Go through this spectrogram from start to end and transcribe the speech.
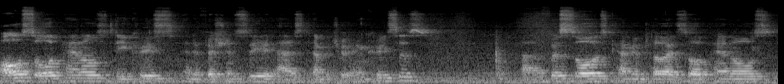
All solar panels decrease in efficiency as temperature increases. Uh, First Solar's cadmium telluride solar panels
